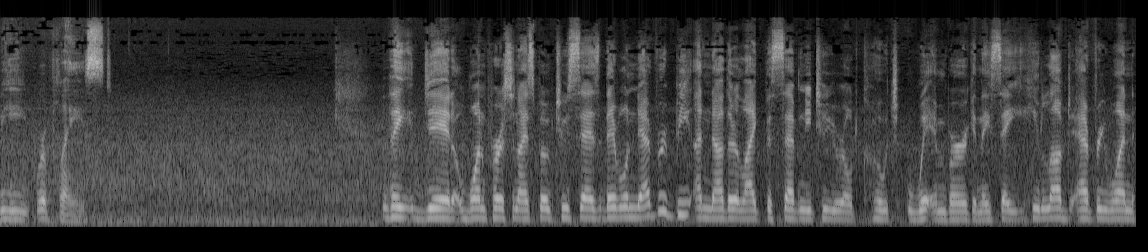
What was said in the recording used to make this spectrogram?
be replaced. They did. One person I spoke to says there will never be another like the 72 year old coach Wittenberg. And they say he loved everyone,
